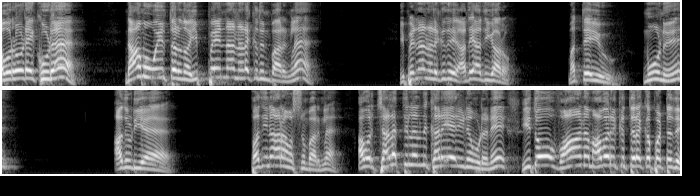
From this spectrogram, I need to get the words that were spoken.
அவரோட கூட நாமும் உயிர் தெழுந்தோம் இப்போ என்ன நடக்குதுன்னு பாருங்களேன். இப்போ என்ன நடக்குது? அதே அதிகாரம். மத்தேயு மூணு அதோடைய பதினாறாம் வருஷம் பாருங்களேன். அவர் ஜலத்திலிருந்து கரையேறின உடனே இதோ வானம் அவருக்கு திறக்கப்பட்டது.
